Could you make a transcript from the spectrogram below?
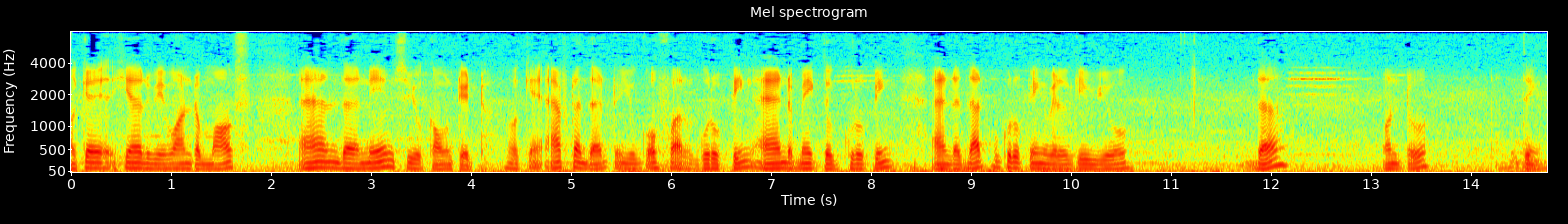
Okay? Here we want the marks and the names you count it okay? After that you go for grouping and make the grouping and that grouping will give you the one two thing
